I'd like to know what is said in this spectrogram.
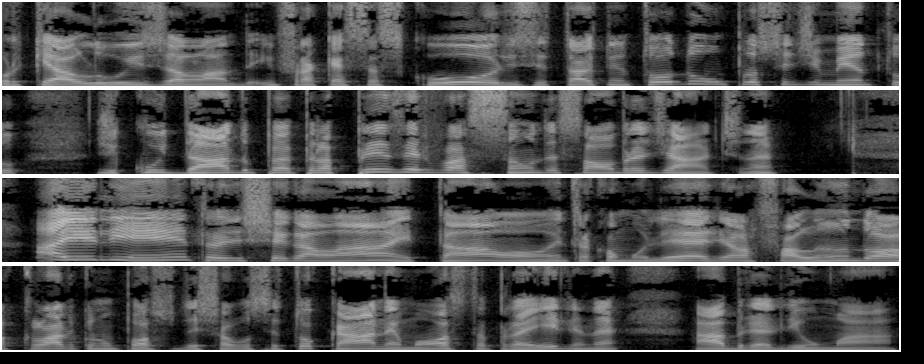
porque a luz ela enfraquece as cores e tal. Tem todo um procedimento de cuidado pra, pela preservação dessa obra de arte, né? Aí ele entra, ele chega lá e tal, ó, entra com a mulher e ela falando, ó, claro que eu não posso deixar você tocar, né? Mostra para ele, né? Abre ali uma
